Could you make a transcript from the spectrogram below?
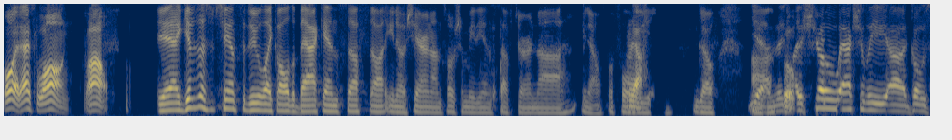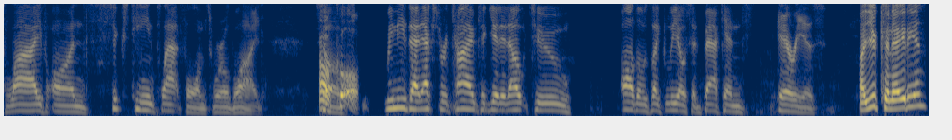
boy, that's long. Wow. Yeah, it gives us a chance to do like all the back end stuff, uh, you know, sharing on social media and stuff during, uh, you know, before Yeah. we go. Yeah, Um, the, the show actually uh, goes live on 16 platforms worldwide. Oh, So cool. We need that extra time to get it out to all those, like Leo said, back end areas. Are you Canadian?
